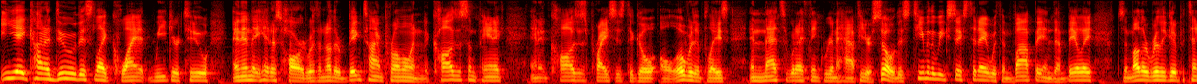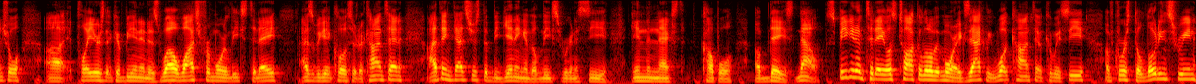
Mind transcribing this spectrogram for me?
EA kind of do this like quiet week or two, and then they hit us hard with another big time promo, and it causes some panic and it causes prices to go all over the place. And that's what I think we're going to have here. So, this team of the week six today with Mbappe and Dembele, some other really good potential uh, players that could be in it as well. Watch for more leaks today as we get closer to content. I think that's just the beginning of the leaks we're going to see in the next couple of days. Now, speaking of today, let's talk a little bit more. Exactly what content can we see? Of course, the loading screen,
